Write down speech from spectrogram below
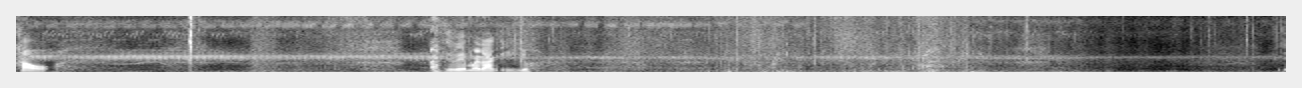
เข้าอาจจะเลยมาดักอีกอยู่เอ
